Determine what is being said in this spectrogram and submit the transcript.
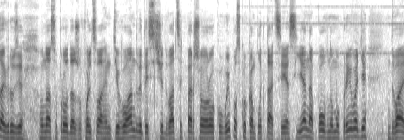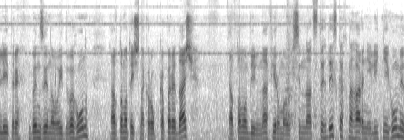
Так, друзі, у нас у продажу Volkswagen Tiguan 2021 року випуску комплектації SE на повному приводі 2 літри бензиновий двигун, автоматична коробка передач. Автомобіль на фірмових 17 дисках на гарній літній гумі.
